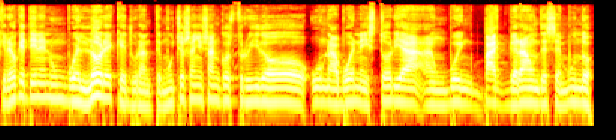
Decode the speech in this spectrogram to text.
Creo que tienen un buen lore, que durante muchos años han construido una buena historia, un buen background de ese mundo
